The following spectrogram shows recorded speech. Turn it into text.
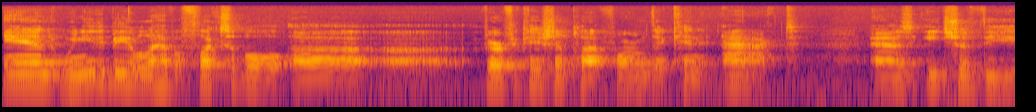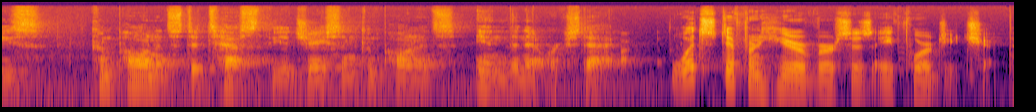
and we need to be able to have a flexible uh, uh, verification platform that can act as each of these components to test the adjacent components in the network stack. What's different here versus a 4G chip?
